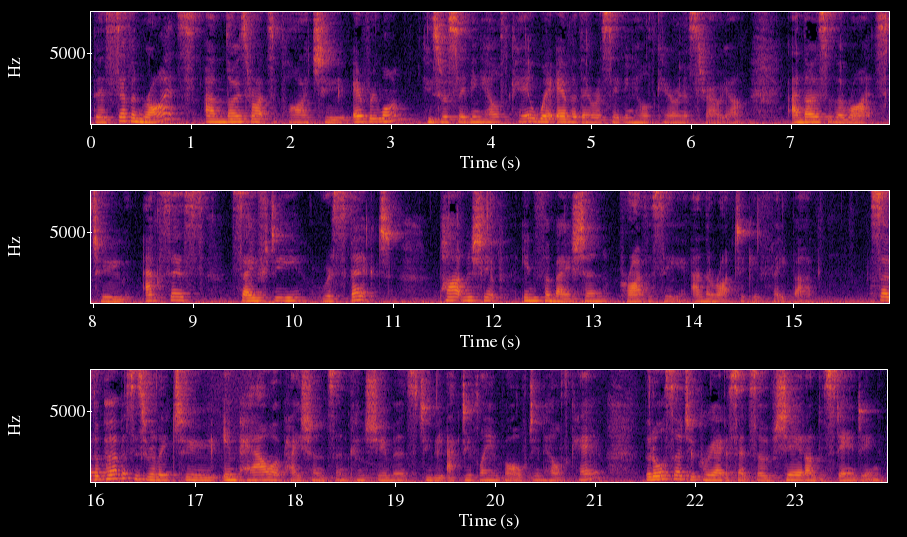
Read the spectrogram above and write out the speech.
There's seven rights, and those rights apply to everyone who's receiving healthcare, wherever they're receiving healthcare in Australia. And those are the rights to access, safety, respect, partnership, information, privacy, and the right to give feedback. So, the purpose is really to empower patients and consumers to be actively involved in healthcare, but also to create a sense of shared understanding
